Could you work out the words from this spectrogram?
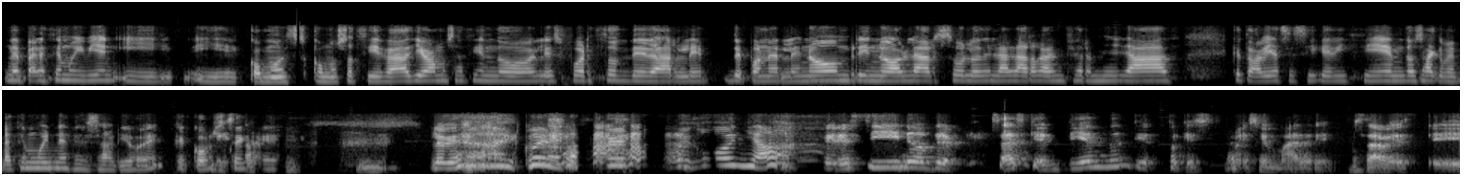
me parece muy bien y, y como, es- como sociedad llevamos haciendo el esfuerzo de darle, de ponerle nombre y no hablar solo de la larga enfermedad que todavía se sigue diciendo, o sea que me parece muy necesario, ¿eh? que conste que. Lo que ay, cuenta, Begoña. Pero sí, no, pero, ¿sabes que Entiendo, entiendo, porque soy madre, ¿sabes? Y,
